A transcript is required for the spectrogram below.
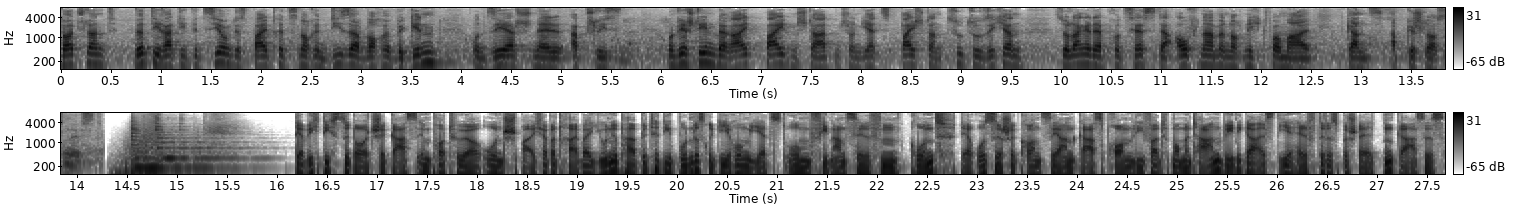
Deutschland wird die Ratifizierung des Beitritts noch in dieser Woche beginnen und sehr schnell abschließen. Und wir stehen bereit, beiden Staaten schon jetzt Beistand zuzusichern, solange der Prozess der Aufnahme noch nicht formal ganz abgeschlossen ist. Der wichtigste deutsche Gasimporteur und Speicherbetreiber Uniper bittet die Bundesregierung jetzt um Finanzhilfen. Grund, der russische Konzern Gazprom liefert momentan weniger als die Hälfte des bestellten Gases.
